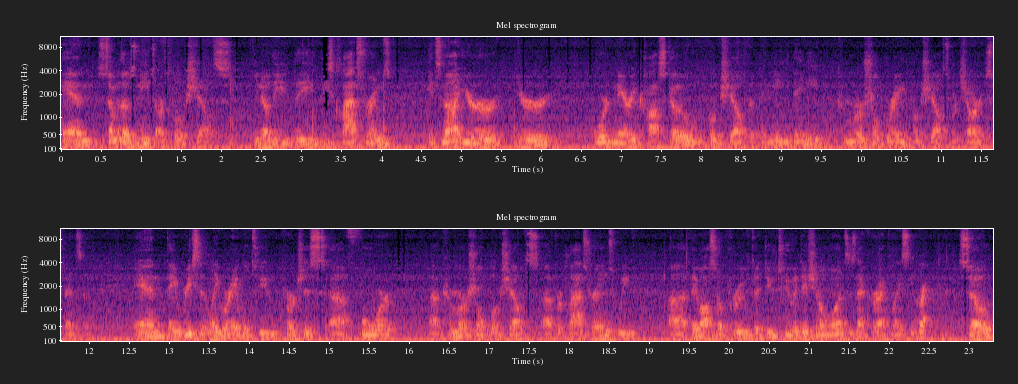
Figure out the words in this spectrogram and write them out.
And some of those needs are bookshelves. You know, the, the, these classrooms, it's not your, your ordinary Costco bookshelf that they need. They need commercial grade bookshelves, which are expensive. And they recently were able to purchase uh, four uh, commercial bookshelves uh, for classrooms. We've, uh, they've also approved to do two additional ones. Is that correct, Lacey? Correct. So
